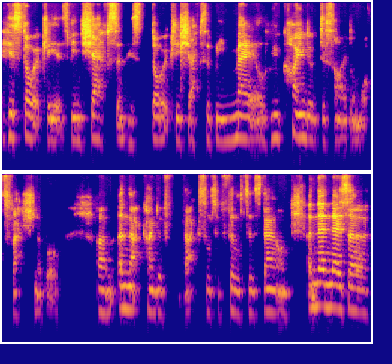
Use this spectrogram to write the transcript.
historically it's been chefs and historically chefs have been male who kind of decide on what's fashionable. Um, and that kind of, that sort of filters down. And then there's a,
